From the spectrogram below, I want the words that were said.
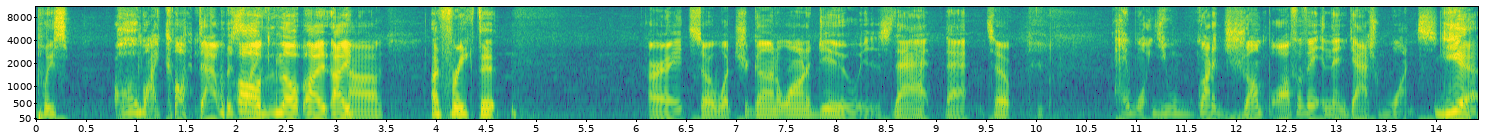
Please. Oh my god, that was Oh like. no, I I Nah. I freaked it. All right, so what you're gonna want to do is that that so. Hey, what, you gotta jump off of it and then dash once. Yeah.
